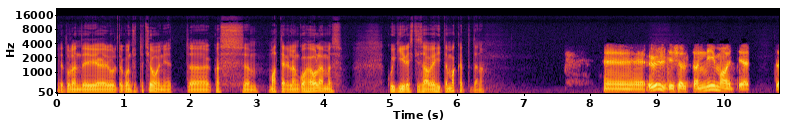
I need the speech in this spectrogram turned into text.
ja tulen teie juurde konsultatsiooni, et äh, kas äh, materjal on kohe olemas, kui kiiresti saab ehitama hakata täna? Äh, üldiselt on niimoodi, et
